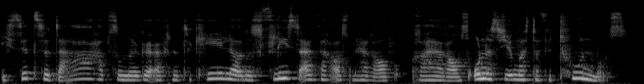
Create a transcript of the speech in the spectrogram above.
ich sitze da, habe so eine geöffnete Kehle und es fließt einfach aus mir heraus, ohne dass ich irgendwas dafür tun muss.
